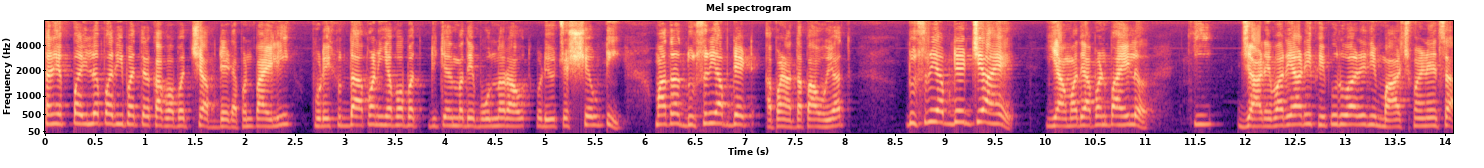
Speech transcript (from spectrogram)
तर हे पहिलं परिपत्रकाबाबतची अपडेट आपण पाहिली. पुढे सुद्धा आपण याबाबत डिटेलमध्ये बोलणार आहोत. व्हिडिओच्या शेवटी मात्र दुसरी अपडेट आपण आता पाहूयात. दुसरी अपडेट जी आहे यामध्ये आपण पाहिलं की जानेवारी आणि फेब्रुवारी आणि मार्च महिन्याचा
